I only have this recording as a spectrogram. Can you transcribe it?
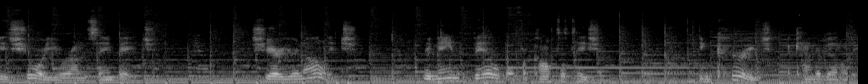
Ensure you are on the same page. Share your knowledge. Remain available for consultation. Encourage accountability.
